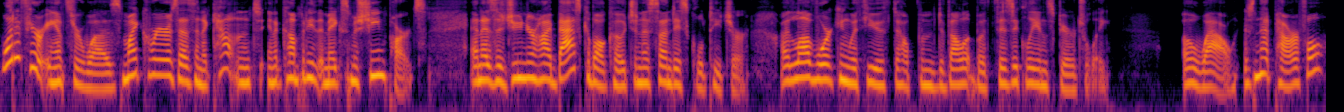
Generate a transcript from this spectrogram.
What if your answer was, My career is as an accountant in a company that makes machine parts, and as a junior high basketball coach and a Sunday school teacher? I love working with youth to help them develop both physically and spiritually. Oh, wow. Isn't that powerful?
